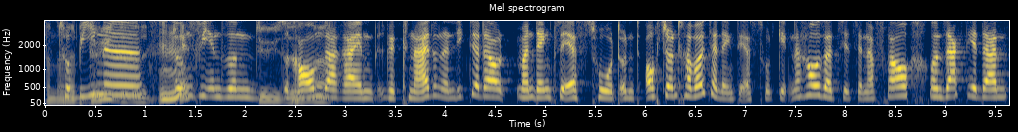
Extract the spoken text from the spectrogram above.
Von so einer Turbine Düse, so eine irgendwie in so einen Testdüse, Raum ja. da rein geknallt und dann liegt er da und man denkt zuerst tot. Und auch John Travolta denkt, er ist tot, geht nach Hause, erzählt seiner Frau und sagt ihr dann,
